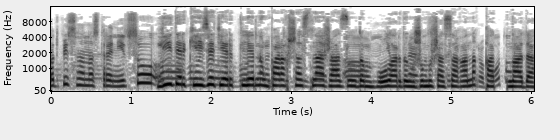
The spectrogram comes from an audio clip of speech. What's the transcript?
Подписана на страницу лидер kz еріктілерінің парақшасына жазылдым. олардың жұмыс жасағаны қатты ұнады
